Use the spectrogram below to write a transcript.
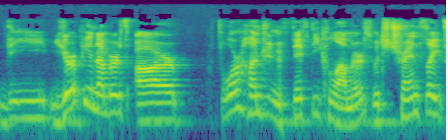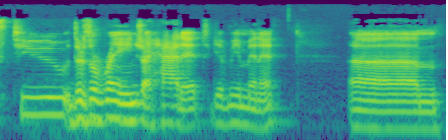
the European numbers are 450 kilometers, which translates to there's a range. I had it. Give me a minute. Um,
